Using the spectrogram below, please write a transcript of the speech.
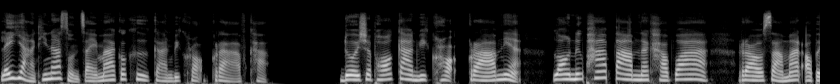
และอย่างที่น่าสนใจมากก็คือการวิเคราะห์กราฟค่ะ โดยเฉพาะการวิเคราะห์กราฟเนี่ย ลองนึกภาพตามนะครับว่า เราสามารถเอาไป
